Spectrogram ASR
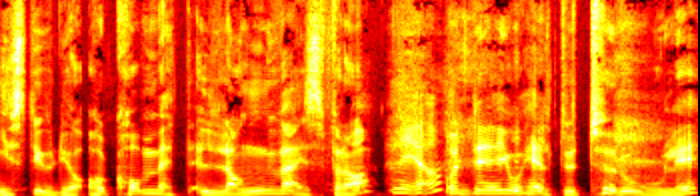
i studio og har kommet langveis fra. Ja. Og det er jo helt utrolig.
